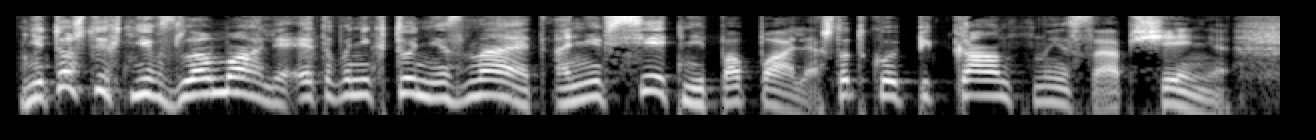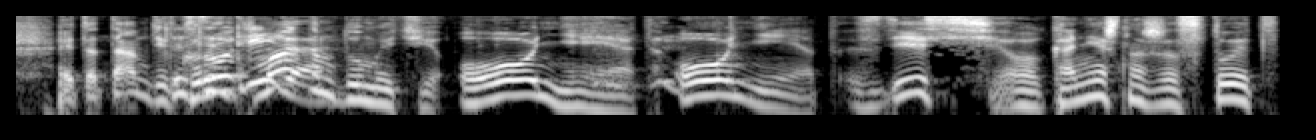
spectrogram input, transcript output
Не то, что их не взломали, этого никто не знает. Они в сеть не попали. А что такое пикантные сообщения? Это там, где кроют матом, думаете, о нет, о нет. Здесь, э, конечно же, стоит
